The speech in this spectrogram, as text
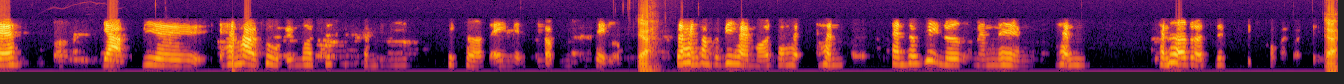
Ja, ja vi, øh, han har jo to yngre søstre, som vi lige fik taget os af, mens vi var på hospitalet. Ja. Så han kom forbi her i morges, og han, han, han så fint ud, men øh, han, han havde det også lidt skidt, kunne man godt sige. Ja,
